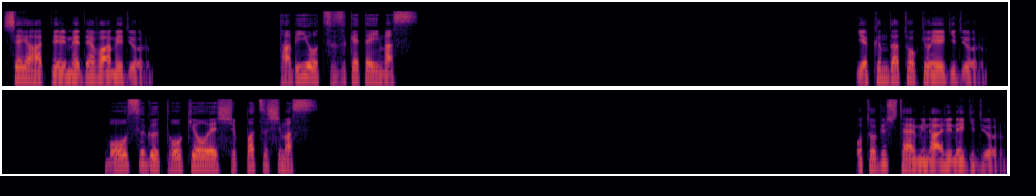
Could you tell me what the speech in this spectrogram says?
Seyahatlerime devam ediyorum. 旅を続けています。 Yakında Tokyo'ya gidiyorum. もうすぐ東京へ出発します。 Otobüs terminaline gidiyorum.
